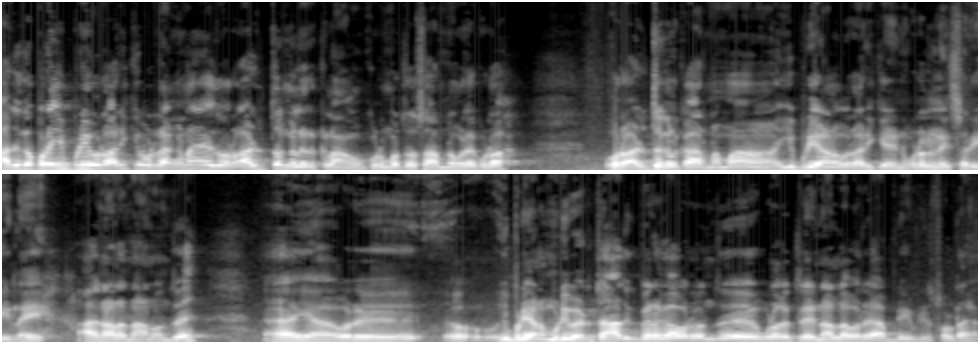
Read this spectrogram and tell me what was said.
அதுக்கப்புறம் இப்படி ஒரு அறிக்கை விடுறாங்கன்னா இது ஒரு அழுத்தங்கள் இருக்கலாம். அவங்க குடும்பத்தை சார்ந்தவங்களே கூட ஒரு அழுத்தங்கள் காரணமாக இப்படியான ஒரு அறிக்கை என் உடல்நிலை சரியில்லை. அதனால் நான் வந்து ஒரு இப்படியான முடிவு எடுத்தேன் அதுக்கு பிறகு அவர் வந்து உலகத்திலே நல்லவர் அப்படி இப்படின்னு சொல்கிறாங்க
